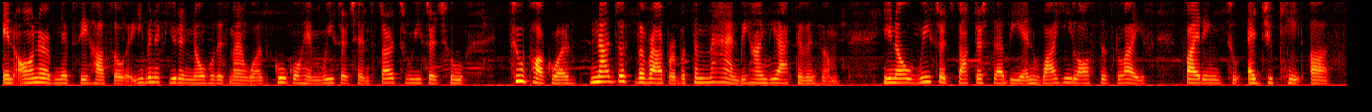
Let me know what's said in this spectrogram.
in honor of Nipsey Hussle. Even if you didn't know who this man was, Google him, research him, start to research who Tupac was. Not just the rapper, but the man behind the activism. You know, research Dr. Sebi and why he lost his life fighting to educate us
